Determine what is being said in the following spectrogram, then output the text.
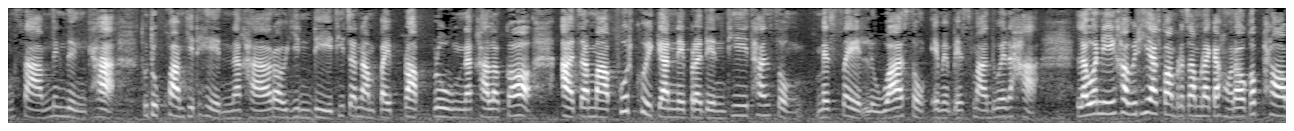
4642311 ค่ะ ทุกๆ ความคิดเห็นนะคะ เรายินดีที่จะนำไปปรับปรุงนะคะ แล้วก็อาจจะมาพูดคุยกันในประเด็นที่ท่านส่งเมสเซจหรือว่าส่ง MMS มาด้วยนะคะแล้ววันนี้ค่ะวิทยากรประจำรายการของเราก็พร้อม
